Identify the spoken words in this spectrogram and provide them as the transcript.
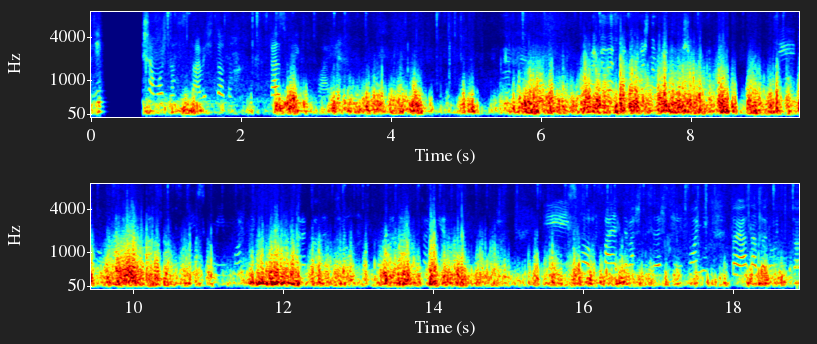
Тоді ще можна ставити. То то раз в рік буває. Мгм. А телефон можна брати в школу? Ті, коли сильно важко англійському, їм можна перекладачу, а так то ні. І спа, як ти бачиш, ти сидиш в телефоні, то його заберуть до,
